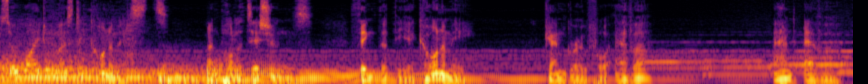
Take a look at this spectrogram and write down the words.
So why do most economists and politicians think that the economy can grow forever and ever?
